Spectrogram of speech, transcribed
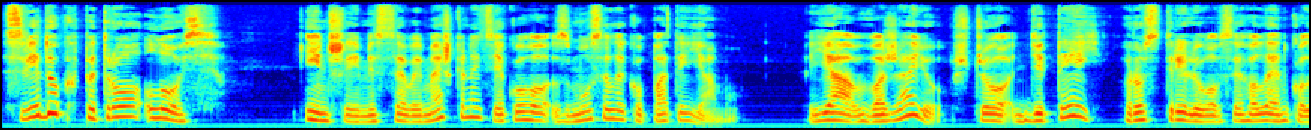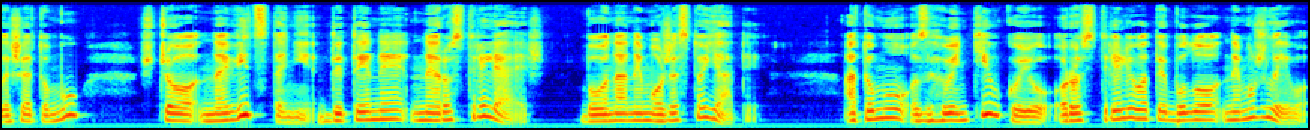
Свідок Петро Лось, інший місцевий мешканець, якого змусили копати яму. Я вважаю, що дітей розстрілював Сеголенко лише тому, що на відстані дитини не розстріляєш, бо вона не може стояти, а тому з гвинтівкою розстрілювати було неможливо.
